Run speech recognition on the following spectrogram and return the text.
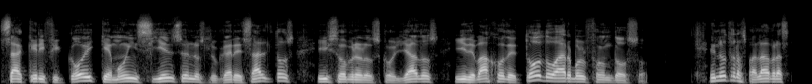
sacrificó y quemó incienso en los lugares altos y sobre los collados y debajo de todo árbol frondoso. En otras palabras,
